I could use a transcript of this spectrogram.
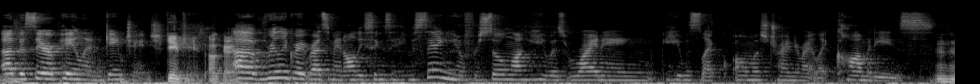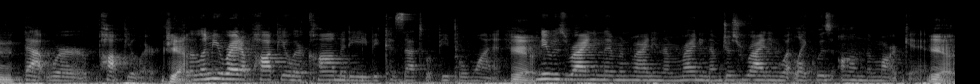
Uh, the Sarah Palin Game Change. game change okay Uh, really great resume and all these things that he was saying. You know, for so long he was writing. He was like almost trying to write like comedies that were popular. Mm-hmm. Yeah. But let me write a popular comedy because that's what people want. Yeah. And he was writing them and writing them, writing them, just writing what like was on the market. yeah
